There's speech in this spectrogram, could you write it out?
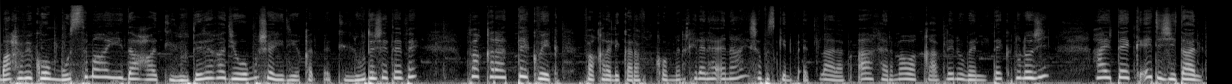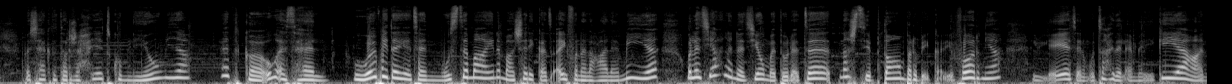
مرحبا بكم مستمعي إذاعة L'ODJ Radio ومشاهدي قناة L'ODJ TV فقرة Tech Week فقرة اللي كنرافقكم من خلالها أنا عايشة بسكين في إطلالة في آخر ما وقع في nouvelles technologies high-tech et digital. باش هكذا ترجع حياتكم اليومية أذكى وأسهل. وبداية مستمعين مع شركة آيفون العالمية والتي أعلنت يوم الثلاثاء 12 سبتمبر بكاليفورنيا الولايات المتحدة الأمريكية عن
